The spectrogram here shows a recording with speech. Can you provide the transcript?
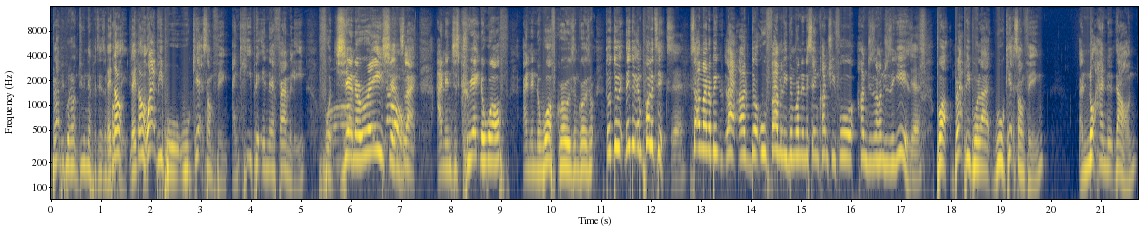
black people don't do nepotism. They properly. don't, they don't. White people will get something and keep it in their family for oh. generations, no. like, and then just create the wealth. And then the wealth grows and grows. They'll do it. They do it in politics. Yeah. Some man have been like uh, the all family been running the same country for hundreds and hundreds of years. Yeah. But black people like will get something and not hand it down.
